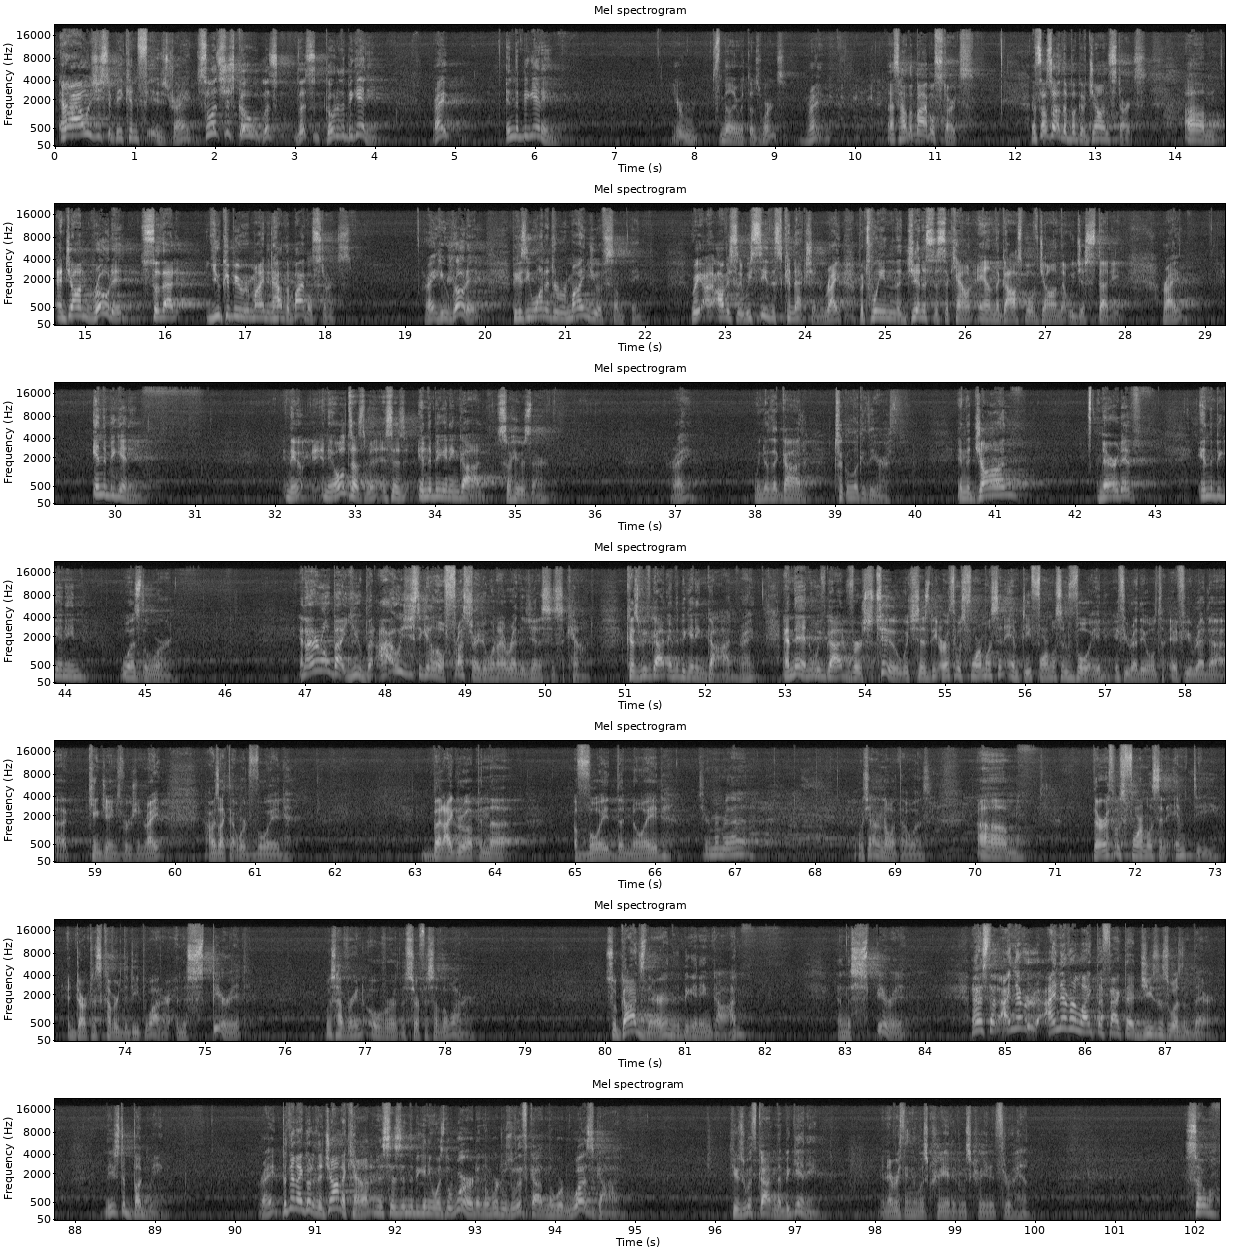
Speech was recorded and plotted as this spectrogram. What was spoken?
And I always used to be confused, right? So let's just go, let's, let's go to the beginning, right? In the beginning. You're familiar with those words, right? That's how the Bible starts. That's also how the book of John starts. Um, and John wrote it so that you could be reminded how the Bible starts. Right? He wrote it because he wanted to remind you of something. We, obviously, we see this connection, right, between the Genesis account and the Gospel of John that we just studied, right? In the beginning, in the, in the Old Testament, it says, in the beginning, God. So he was there, right? we know that God took a look at the earth. In the John narrative, in the beginning was the Word. And I don't know about you, but I always used to get a little frustrated when I read the Genesis account. Because we've got in the beginning God, right? And then we've got verse 2, which says the earth was formless and empty, formless and void, if you read the old, if you read uh, King James Version, right? I always like that word void. But I grew up in the avoid the noid. Do you remember that? which I don't know what that was. Um, the earth was formless and empty, and darkness covered the deep water, and the Spirit was hovering over the surface of the water. So God's there in the beginning, God, and the Spirit. And I thought, I never, I never liked the fact that Jesus wasn't there. It used to bug me, right? But then I go to the John account and it says, In the beginning was the Word, and the Word was with God, and the Word was God. He was with God in the beginning, and everything that was created was created through Him. So,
